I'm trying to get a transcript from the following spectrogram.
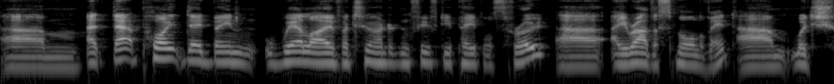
Um, at that point there'd been well over 250 people through, uh, a rather small event, um, which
